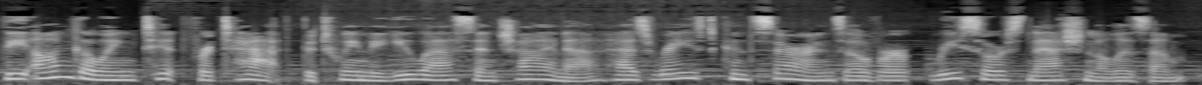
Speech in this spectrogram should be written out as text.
The ongoing tit-for-tat between the US and China has raised concerns over resource nationalism,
